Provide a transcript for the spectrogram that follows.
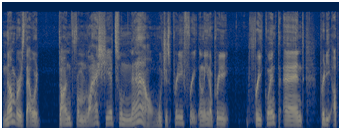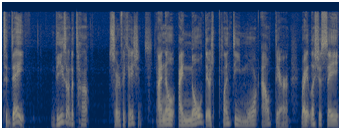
numbers that were done from last year till now, which is pretty frequently, you know, pretty frequent and pretty up to date, these are the top certifications. I know I know there's plenty more out there, right? Let's just say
